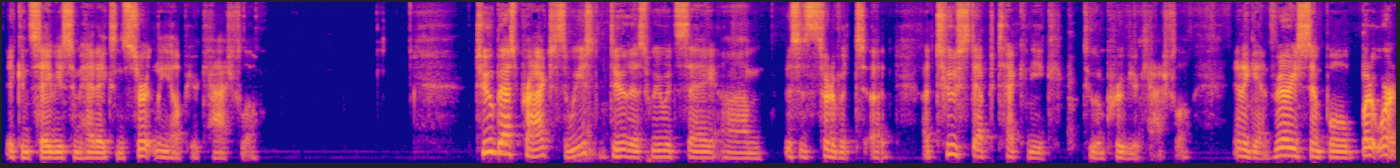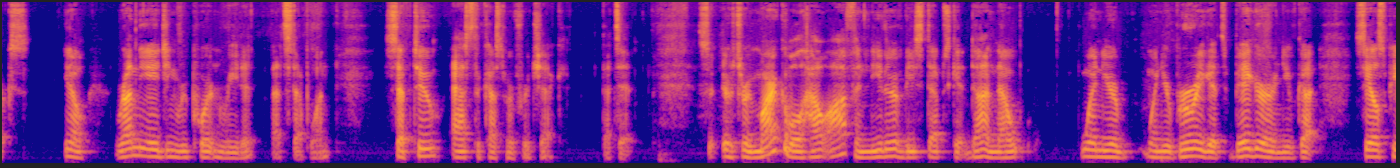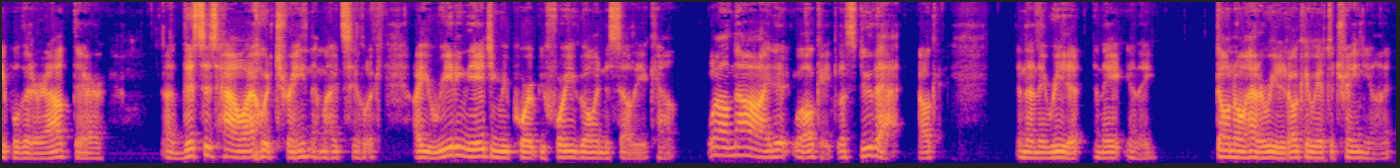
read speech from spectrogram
it can save you some headaches and certainly help your cash flow two best practices we used to do this we would say um, this is sort of a, a, a two step technique to improve your cash flow. And again, very simple, but it works. You know, run the aging report and read it. That's step one. Step two, ask the customer for a check. That's it. So it's remarkable how often neither of these steps get done. Now, when your when your brewery gets bigger and you've got salespeople that are out there, uh, this is how I would train them. I'd say, look, are you reading the aging report before you go in to sell the account? Well, no, I didn't. Well, okay, let's do that. Okay and then they read it and they and they don't know how to read it. Okay, we have to train you on it.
